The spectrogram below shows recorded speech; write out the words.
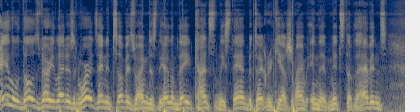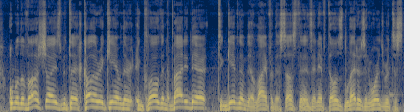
Elu, those very letters and words, and it's the they constantly stand B'Toich Shemayim in the midst of the heavens. Umalavasha is b'teich They're enclosed and embodied there to give them their life and their sustenance. And if those letters and words were to,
